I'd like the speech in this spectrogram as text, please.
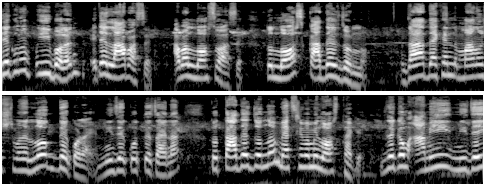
যে কোনো ই বলেন, এতে লাভ আছে, আবার লসও আছে। তো লস কাদের জন্য? যারা দেখেন মানুষ মানে লোক দিয়ে করায়, নিজে করতে চায় না, তো তাদের জন্য ম্যাক্সিমামই লস থাকে। যেরকম আমি নিজেই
